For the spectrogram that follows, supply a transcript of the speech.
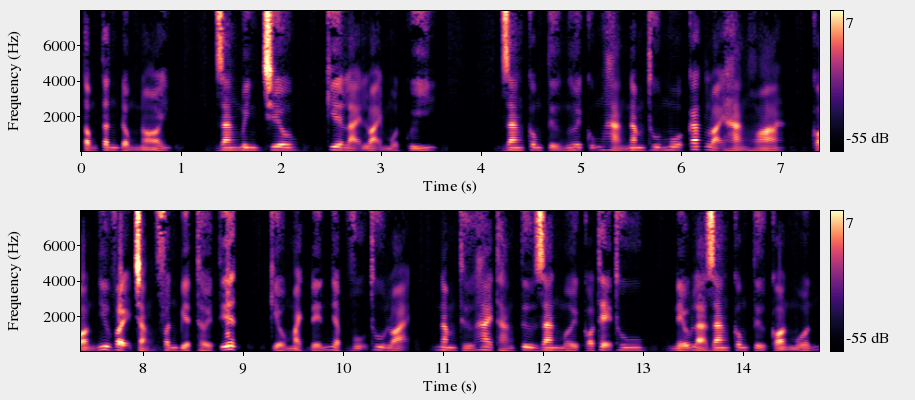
Tống Tân Đồng nói, Giang Minh chiêu, kia lại loại một quý. Giang công tử ngươi cũng hàng năm thu mua các loại hàng hóa, còn như vậy chẳng phân biệt thời tiết, kiểu mạch đến nhập vụ thu loại, năm thứ hai tháng tư gian mới có thể thu, nếu là Giang công tử còn muốn,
